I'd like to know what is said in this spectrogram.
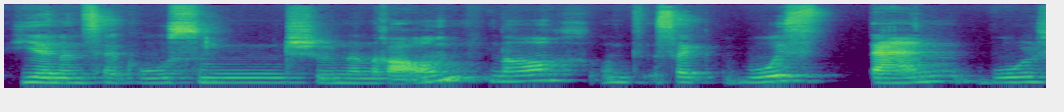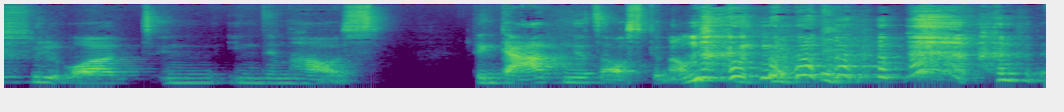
hier einen sehr großen, schönen Raum noch. Und sag, wo ist dein Wohlfühlort in, in dem Haus? Den Garten jetzt ausgenommen.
